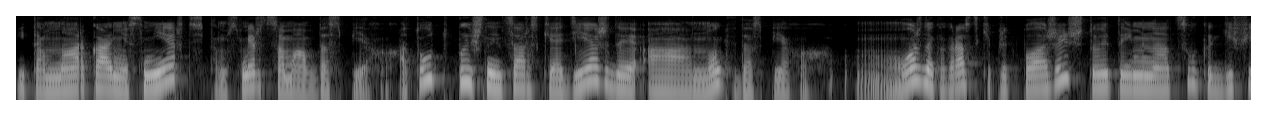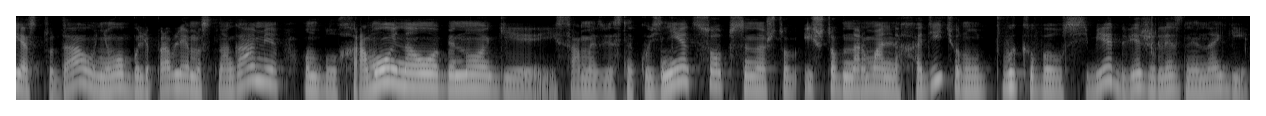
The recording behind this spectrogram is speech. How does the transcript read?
И там на аркане смерть, там смерть сама в доспехах. А тут пышные царские одежды, а ноги в доспехах. Можно как раз-таки предположить, что это именно отсылка к Гефесту, да, у него были проблемы с ногами, он был хромой на обе ноги, и самый известный кузнец, собственно, чтобы, и чтобы нормально ходить, он выковал себе две железные ноги.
